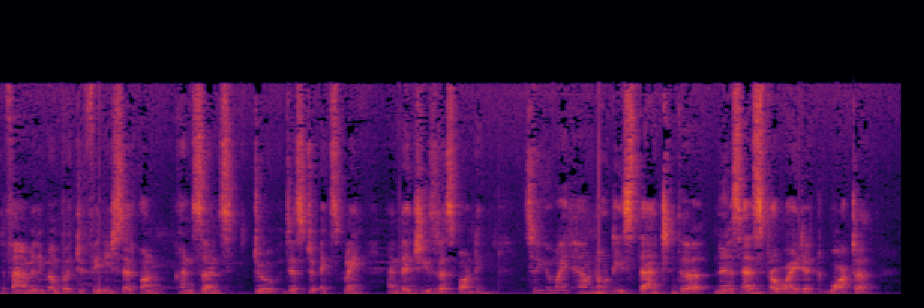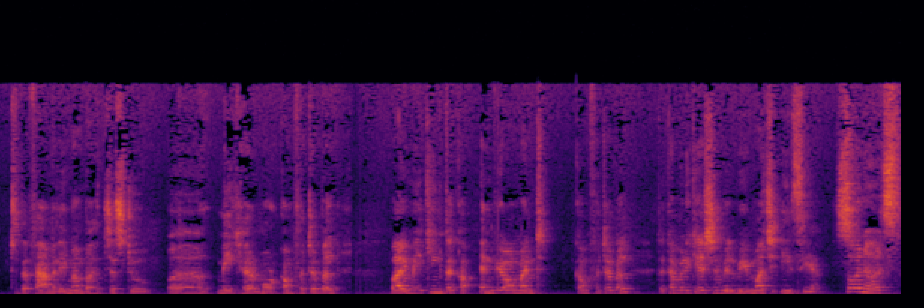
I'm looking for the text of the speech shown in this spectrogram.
the family member to finish their con- concerns to just to explain and then she's responding so you might have noticed that the nurse has provided water to the family member just to uh, make her more comfortable by making the co- environment comfortable the communication will be much easier So, nurse.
